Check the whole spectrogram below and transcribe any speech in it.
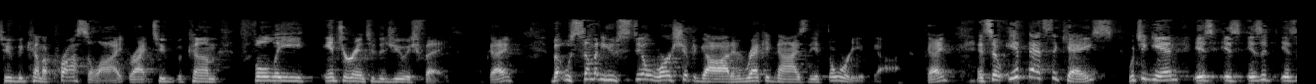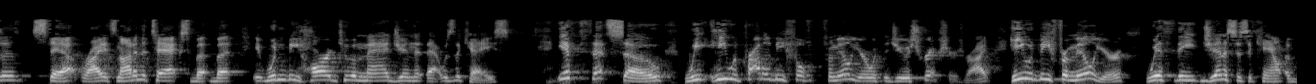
to become a proselyte, right? To become fully enter into the Jewish faith. Okay. But was somebody who still worshiped God and recognized the authority of God. Okay? And so if that's the case, which again is, is, is a, is a step, right? It's not in the text, but, but it wouldn't be hard to imagine that that was the case. If that's so, we, he would probably be familiar with the Jewish scriptures, right? He would be familiar with the Genesis account of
